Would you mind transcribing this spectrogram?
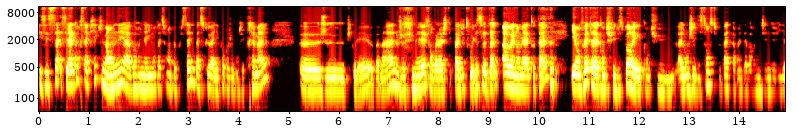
Et c'est ça, c'est la course à pied qui m'a emmenée à avoir une alimentation un peu plus saine parce qu'à l'époque, je mangeais très mal. Euh, je picolais euh, pas mal, je fumais. Enfin voilà, j'étais pas du tout healthy. Total. Ah ouais, non mais la totale. et en fait, quand tu fais du sport et quand tu allonges les distances, tu peux pas te permettre d'avoir une hygiène de vie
